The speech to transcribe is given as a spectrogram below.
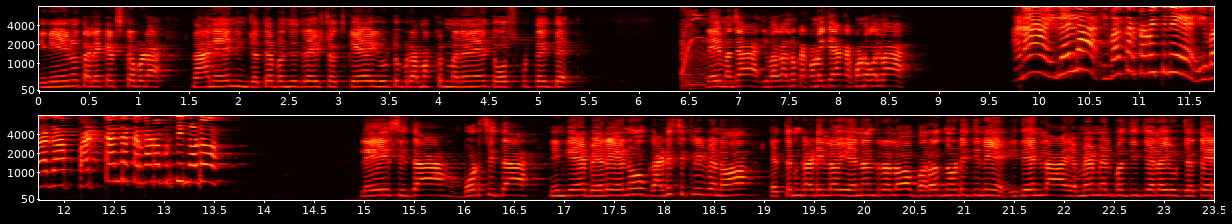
ನೀನೇನು ತಲೆ ಕೆಡ್ಸ್ಕೋಬೇಡ. ನಾನೇ ನಿನ್ ಜೊತೆ ಬಂದಿದ್ರೆ ಇಷ್ಟೊತ್ತಿಗೆ ಯೂಟ್ಯೂಬ್ ರಾಮಕ್ಕನ ಮನೆನೇ ತೋರಿಸ್ಬಿಟ್ಟ ಇದ್ದೆ. ಲೇ ಮಂಜ ಇವಾಗಾದ್ರೂ ಕರ್ಕೊಂಡೋಗ್ಯಾ ಕರ್ಕೊಂಡು ಹೋಗಲ್ವಾ? ಅಣ್ಣ ಇಲ್ಲ ಇಲ್ಲ. ಇವಾಗ ಕರ್ಕೊಂಡು ಹೋಗ್ತೀನಿ. ಇವಾಗ ಪಟ್ ಕರ್ಕೊಂಡು ಹೋಗ್ಬಿಡ್ತೀನಿ ನೋಡು. ಲೇ ಸಿದ್ದ ಬೋರ್ಡ್ ಸಿದ್ದ ನಿನ್ಗೆ ಬೇರೆ ಏನು ಗಾಡಿ ಸಿಕ್ಲಿಲ್ವೇನೋ? ಎತ್ತಿನ ಗಾಡಿಲೋ ಏನಂದ್ರಲ್ಲೋ ಬರೋದ್ ನೋಡಿದ್ದೀನಿ. ಇದೇನ್ಲಾ ಎಮ್ಮೆ ಮೇಲೆ ಬಂದಿದ್ಯಲ್ಲ ಇವ್ರ ಜೊತೆ?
